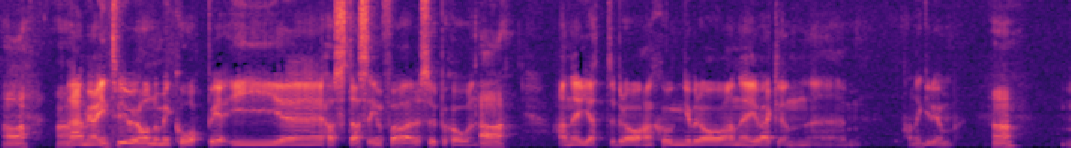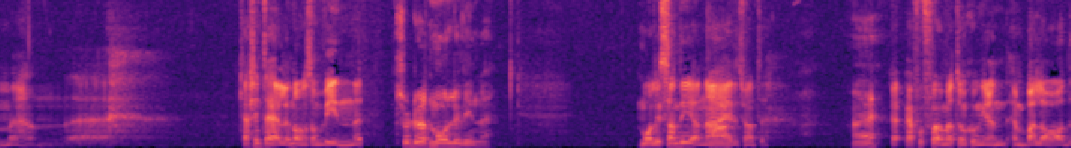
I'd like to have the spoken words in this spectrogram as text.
Ja. Ja. Nej, men jag intervjuade honom i KP i eh, höstas inför Supershowen. Ja. Han är jättebra, han sjunger bra, han är ju verkligen... Han är grym. ja. Men... Kanske inte heller någon som vinner. Tror du att Molly vinner? Molly Sandén? Nej, det tror jag inte. Nej. Jag, jag får för mig att de sjunger en, en ballad.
